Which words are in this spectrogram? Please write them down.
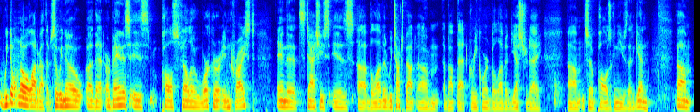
we don't know a lot about them. So we know uh, that Urbanus is Paul's fellow worker in Christ, and that Stachys is uh, beloved. We talked about um, about that Greek word beloved yesterday, um, so Paul is going to use that again. Um,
